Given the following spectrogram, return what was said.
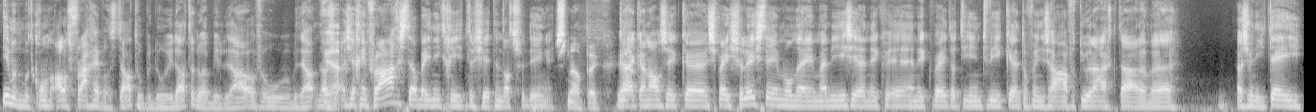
Iemand moet gewoon alles vragen. Wat is dat? Hoe bedoel je dat? En hoe heb je dat? Of hoe bedoel je dat? Als, ja. je, als, je, geen vragen stelt, ben je niet geïnteresseerd in dat soort dingen. Snap ik. Ja. Kijk, en als ik uh, een specialist in wil nemen en, die, en, ik, en ik weet dat hij in het weekend of in zijn avontuur eigenlijk daar, uh, als een IT,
